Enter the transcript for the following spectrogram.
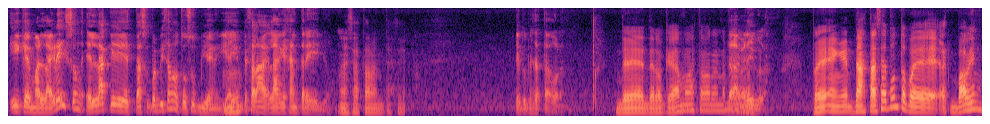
y que Marla Grayson es la que está supervisando todos sus bienes. Y ahí empieza la, la queja entre ellos. Exactamente, sí. que tú piensas hasta ahora? De, de lo que vamos hasta ahora en la De la película. película. Pues en, hasta ese punto, pues va bien.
